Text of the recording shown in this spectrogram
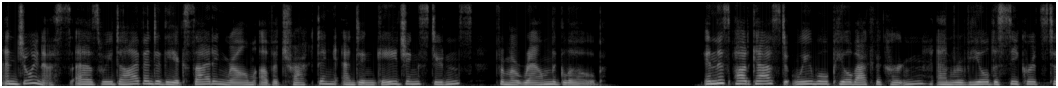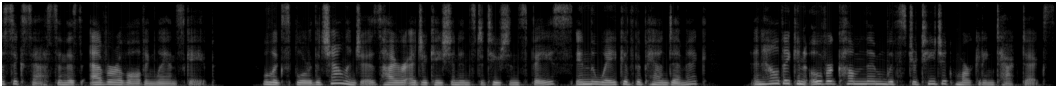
and join us as we dive into the exciting realm of attracting and engaging students from around the globe. In this podcast, we will peel back the curtain and reveal the secrets to success in this ever evolving landscape. We'll explore the challenges higher education institutions face in the wake of the pandemic and how they can overcome them with strategic marketing tactics.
